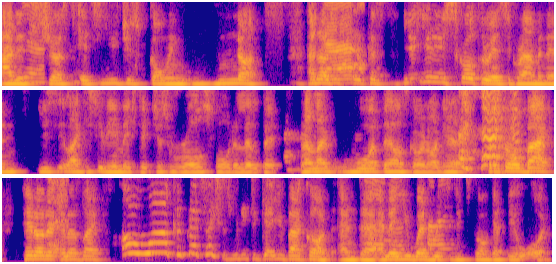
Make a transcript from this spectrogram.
and it's yeah. just it's you just going nuts. And i just because you, you scroll through instagram and then you see like you see the image that just rolls forward a little bit. And i'm like what the hell's going on here? So scroll back hit on it and i was like oh wow congratulations. We need to get you back on. And uh, and then you went recently to go get the award.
